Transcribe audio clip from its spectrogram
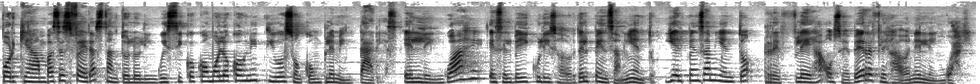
porque ambas esferas, tanto lo lingüístico como lo cognitivo, son complementarias. El lenguaje es el vehiculizador del pensamiento y el pensamiento refleja o se ve reflejado en el lenguaje.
